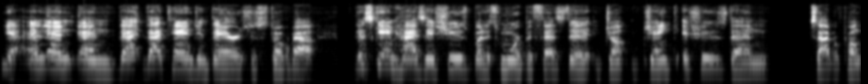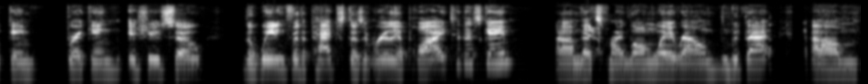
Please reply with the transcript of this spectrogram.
yeah, and and and that that tangent there is just to talk about this game has issues, but it's more Bethesda junk, jank issues than Cyberpunk game breaking issues. So the waiting for the patch doesn't really apply to this game. Um, that's my long way around with that. Um,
